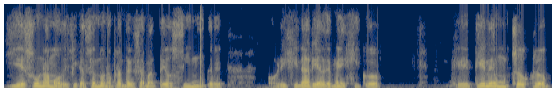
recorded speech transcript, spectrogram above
y es una modificación de una planta que se llama teosinte, originaria de México, que tiene un choclo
